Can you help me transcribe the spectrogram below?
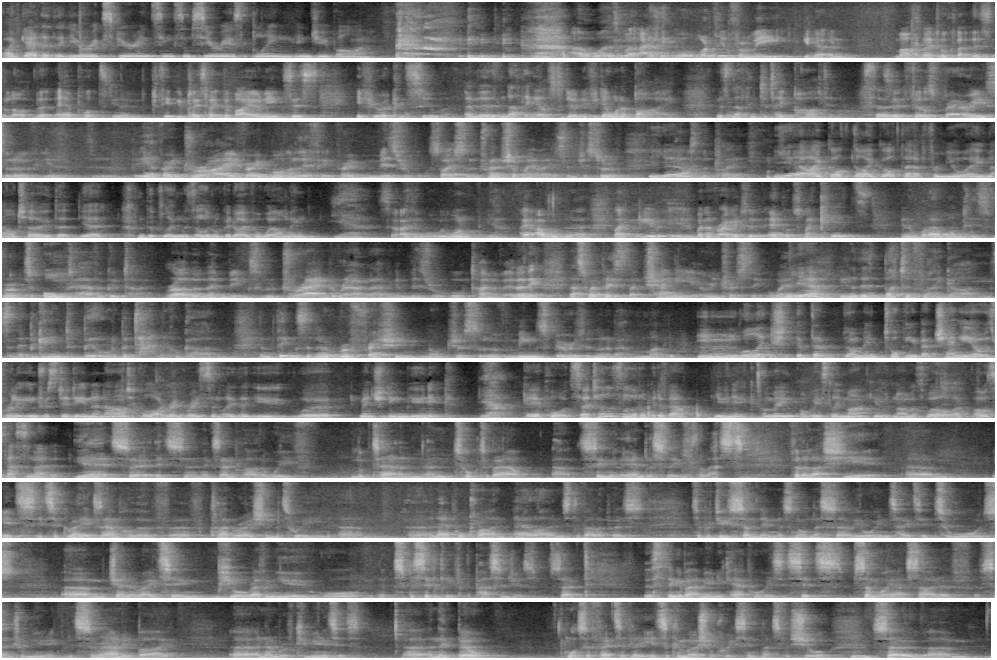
I gathered that you were experiencing some serious bling in Dubai. I was. Well, I think one thing for me, you know, and Mark and I talk about this a lot. That airports, you know, particularly a place like Dubai, only exists if you're a consumer, and there's nothing else to do. And if you don't want to buy, there's nothing to take part in. So- So, it feels very sort of, you know, yeah, very dry, very monolithic, very miserable. So I sort of try and shut my eyes and just sort of Yeah. get to the plane. Yeah, I got I got that from your email too. That yeah, the bling was a little bit overwhelming. Yeah, so I think what we want, yeah, I, I would uh, like whenever I go to airports with my kids, you know, what I want is for us all to have a good time rather than them being sort of dragged around and having a miserable time of it. And I think that's why places like Changi are interesting, where Yeah. you know there's butterfly gardens and they're beginning to build a botanical garden and things that are refreshing, not just sort of mean spirited and about money. Mm, well, actu- that, I mean, talking about Changi, I was really interested in an article I read recently that you were mentioning Munich Yeah, airport. So tell us a little bit about Munich. I mean, obviously, Mark, you would know as well. I, I was fascinated. Yeah, it's, a, it's an exemplar that we've looked at and, and talked about uh, seemingly endlessly for the last, for the last year. Um, it's, it's a great example of, of collaboration between um, uh, an airport client, airlines, developers, to produce something that's not necessarily orientated towards um, generating pure revenue or specifically for the passengers. So the thing about Munich Airport is it sits some way outside of, of central Munich, but it's surrounded by uh, a number of communities. Uh, and they've built what's effectively, it's a commercial precinct, that's for sure. So um,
